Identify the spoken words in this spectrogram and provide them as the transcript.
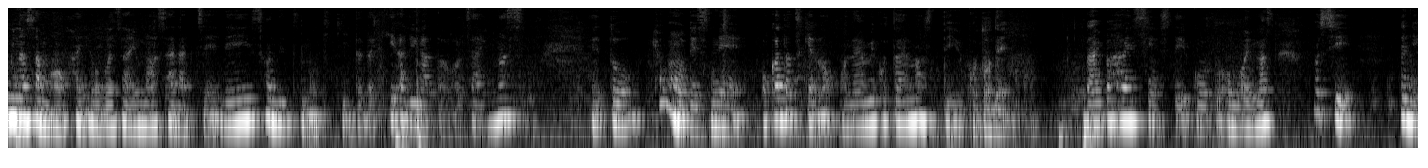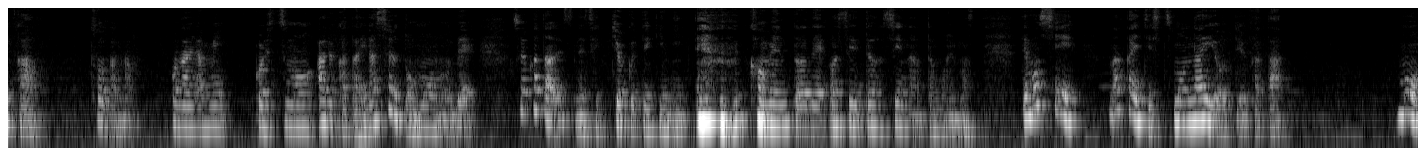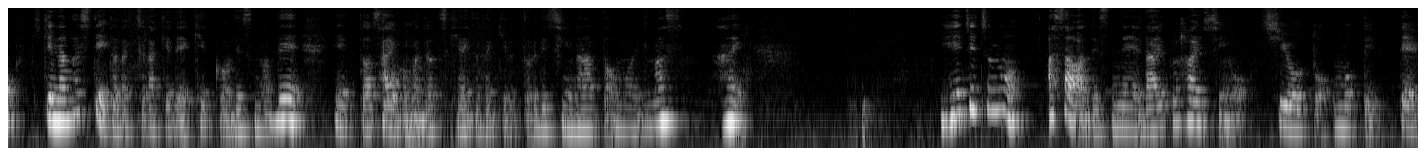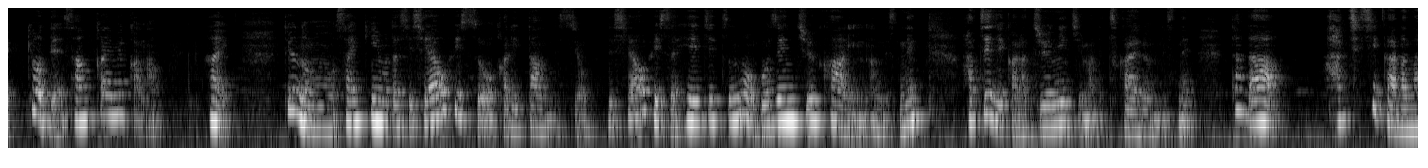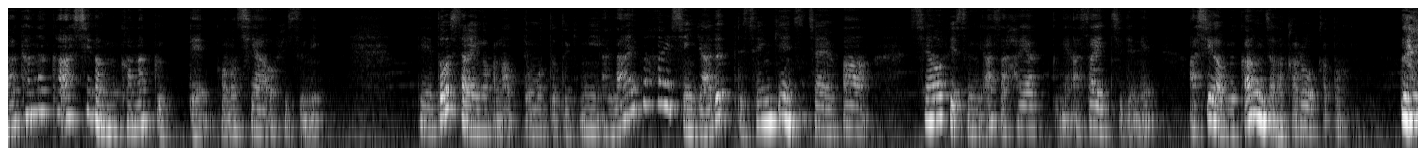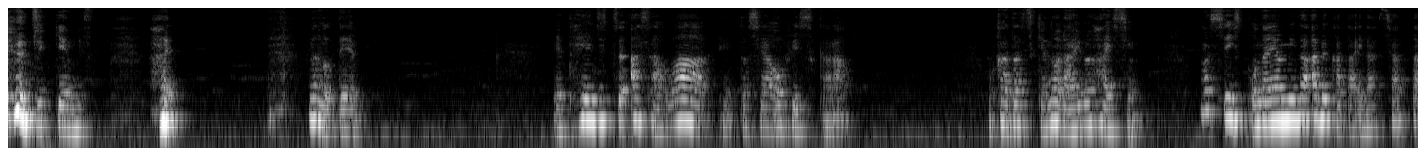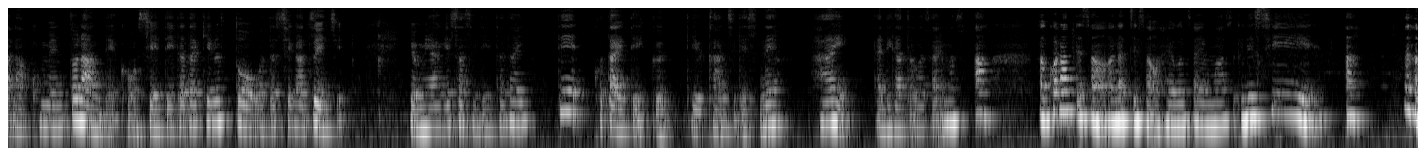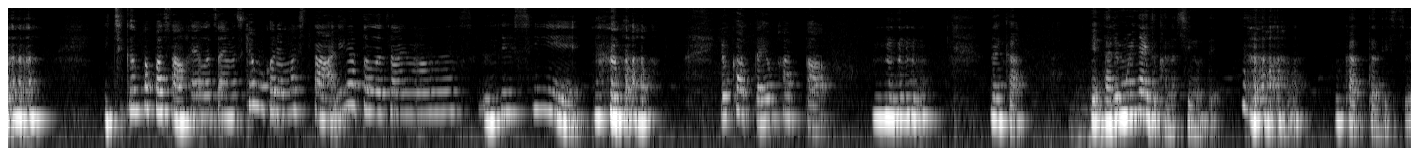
皆様おはようございます。アラチェです。本日もお聴きいただきありがとうございます。えっと、今日もですね、お片付けのお悩み答えますっていうことで、ライブ配信していこうと思います。もし何か、そうだな、お悩み、ご質問ある方いらっしゃると思うので、そういう方はですね、積極的に コメントで教えてほしいなと思います。で、もし、万が一質問内容っていう方も聞き流していただくだけで結構ですので、えー、と最後までお付き合いいただけると嬉しいなと思います。はい、平日の朝はですねライブ配信をしようと思っていて今日で3回目かな。はい。というのも最近私シェアオフィスを借りたんですよ。でシェアオフィス平日の午前中会員なんですね。8時から12時まで使えるんですね。ただ8時からなかなか足が向かなくってこのシェアオフィスに。でどうしたらいいのかなって思った時にライブ配信やるって宣言しちゃえばシェアオフィスに朝早くね朝一でね足が向かうんじゃなかろうかと。という実験です。はい。なので、えっと、平日朝は、えっと、シェアオフィスからお片付けのライブ配信。もしお悩みがある方いらっしゃったらコメント欄でこう教えていただけると私が随時読み上げさせていただいて答えていくっていう感じですね。はい。ありがとうございます。あアコラッテさんアラチさんおはようございます。嬉しい。あ いちくんパパさんおはようございます。今日も来れました。ありがとうございます。嬉しい。よかったよかった。なんか、誰もいないと悲しいので。よかったです。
